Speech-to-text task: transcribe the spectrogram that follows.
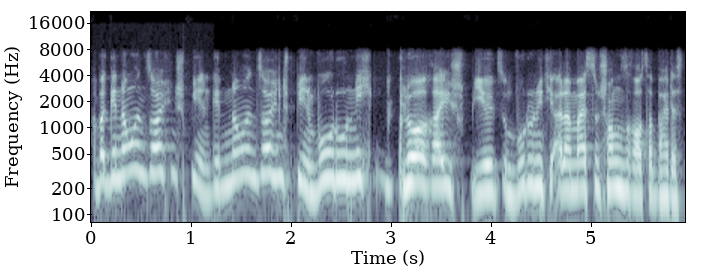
Aber genau in solchen Spielen, genau in solchen Spielen, wo du nicht glorreich spielst und wo du nicht die allermeisten Chancen rausarbeitest,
